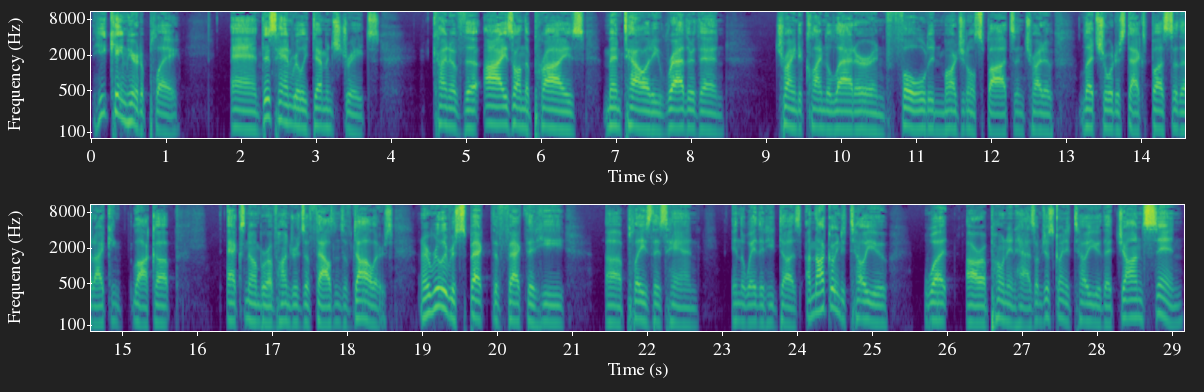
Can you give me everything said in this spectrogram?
he came here to play, and this hand really demonstrates kind of the eyes on the prize mentality rather than trying to climb the ladder and fold in marginal spots and try to let shorter stacks bust so that I can lock up X number of hundreds of thousands of dollars. And I really respect the fact that he uh, plays this hand in the way that he does. I'm not going to tell you what our opponent has. I'm just going to tell you that John Cynn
